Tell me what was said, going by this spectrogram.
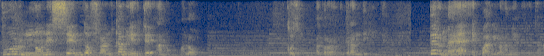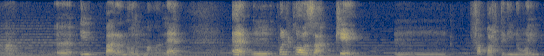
pur non essendo francamente anomalo, così a grandi linee. Per me, e qua arriva la mia verità, eh, il paranormale è un qualcosa che mh, mm, fa parte di noi,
